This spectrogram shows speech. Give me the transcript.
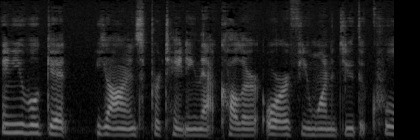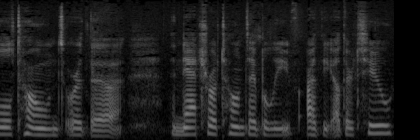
and you will get yarns pertaining that color or if you want to do the cool tones or the the natural tones I believe are the other two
